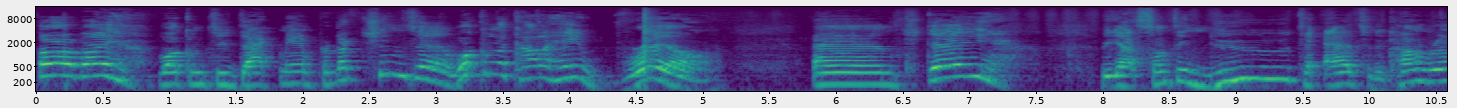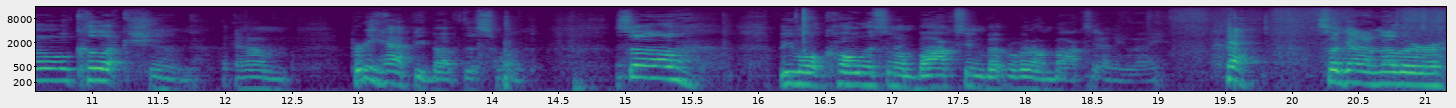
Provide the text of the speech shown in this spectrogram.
Hello everybody, welcome to Dakman Productions and welcome to Cullowhee Rail. And today we got something new to add to the Conrail collection. And I'm pretty happy about this one. So, we won't call this an unboxing, but we're going to unbox it anyway. so got another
